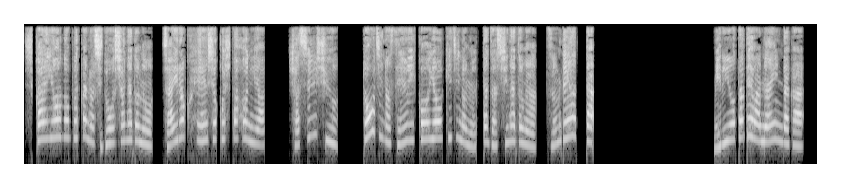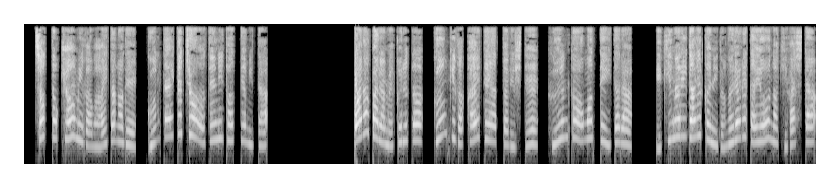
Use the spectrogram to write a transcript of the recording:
司会用の部下の指導書などの茶色く変色した本や、写真集、当時の繊維紅葉記事の載った雑誌などが積んであった。ミリオタではないんだが、ちょっと興味が湧いたので、軍隊手帳を手に取ってみた。パラパラめくると、軍旗が書いてあったりして、ふーんと思っていたら、いきなり誰かに怒鳴られたような気がした。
